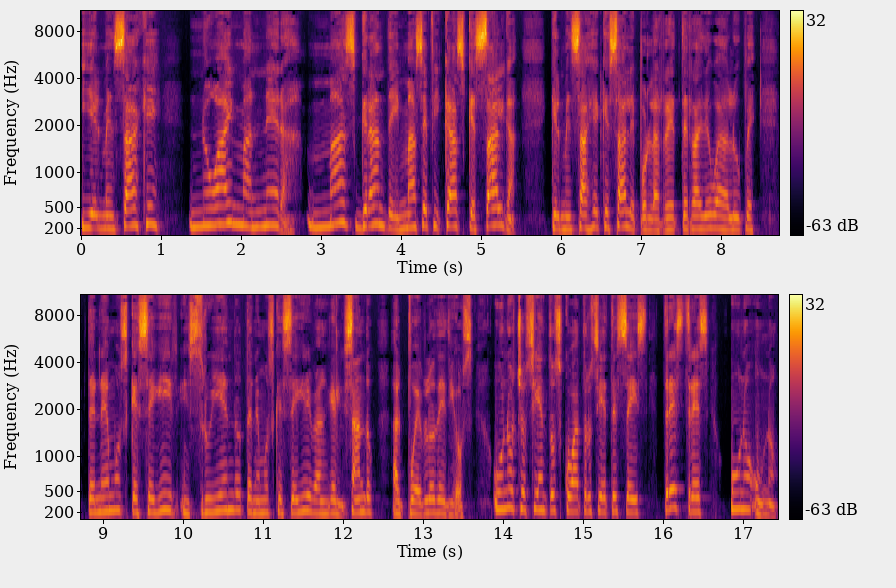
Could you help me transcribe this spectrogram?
Y el mensaje no hay manera más grande y más eficaz que salga que el mensaje que sale por la red de Radio Guadalupe. Tenemos que seguir instruyendo, tenemos que seguir evangelizando al pueblo de Dios. 1-800-476-3311.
